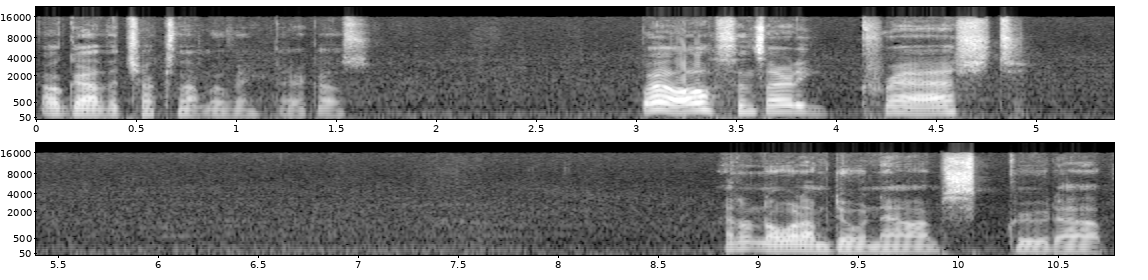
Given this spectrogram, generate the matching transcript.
Oh god, the truck's not moving. There it goes. Well, since I already crashed... I don't know what I'm doing now. I'm screwed up.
